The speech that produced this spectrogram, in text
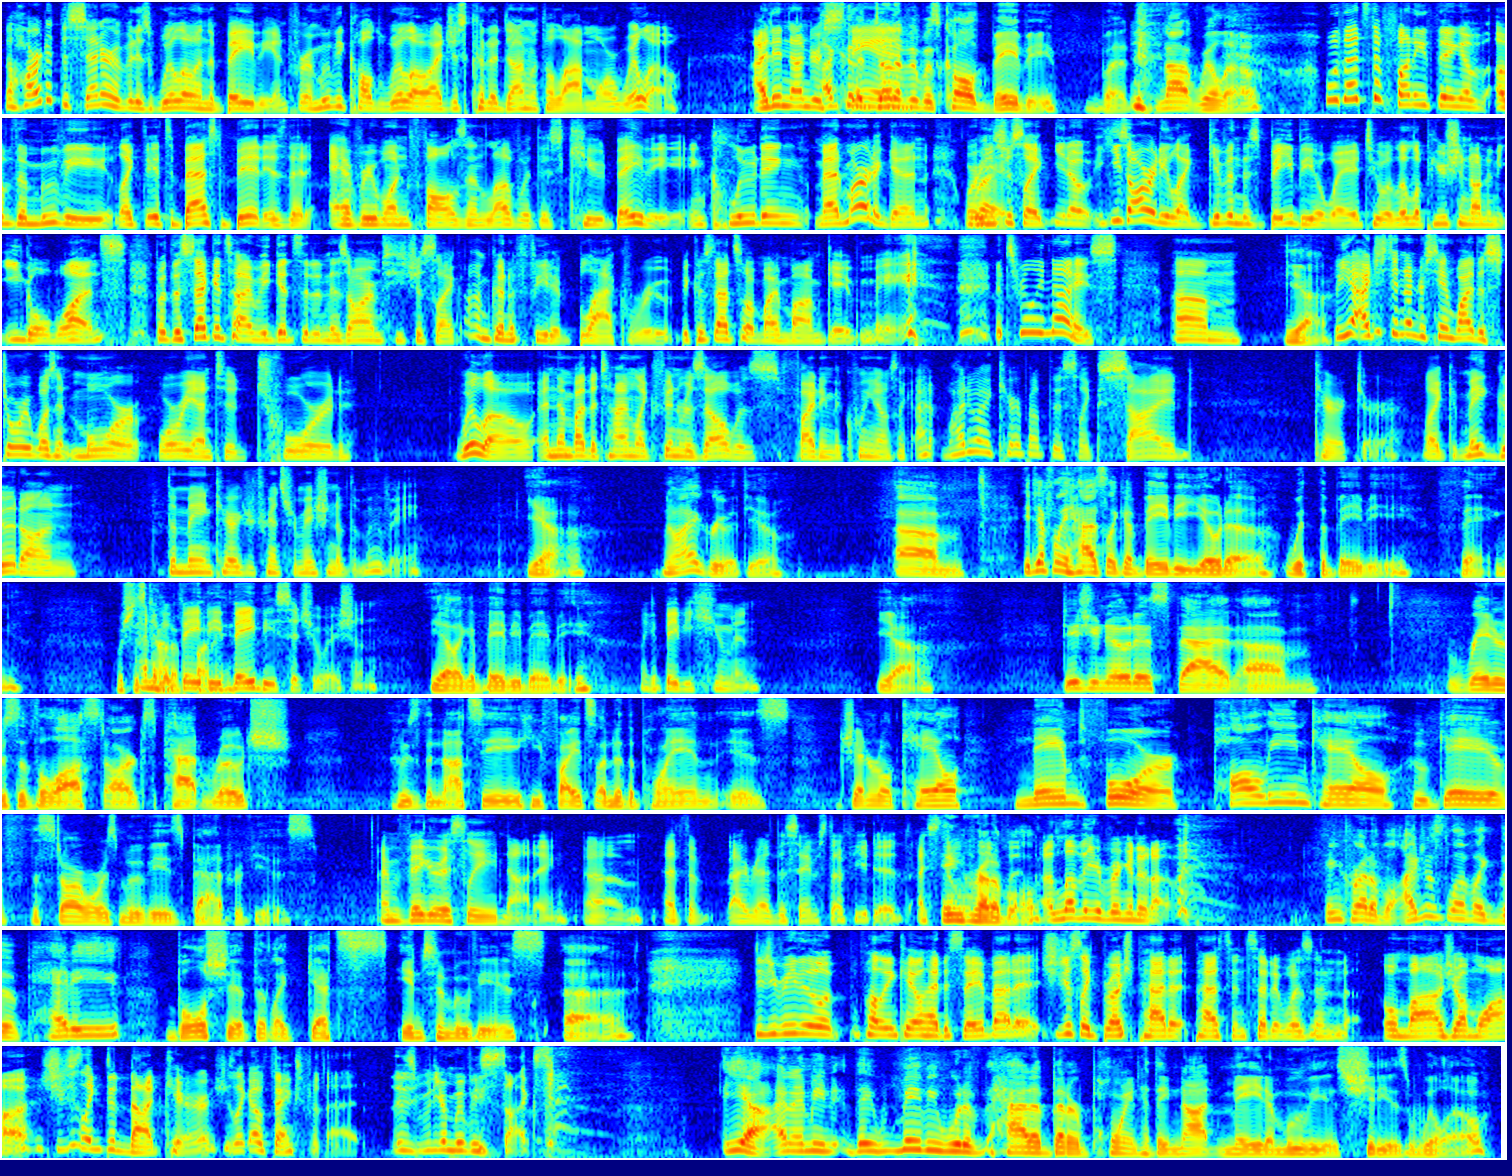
the heart at the center of it is Willow and the baby, and for a movie called Willow, I just could have done with a lot more Willow. I didn't understand. I could have done if it was called Baby, but not Willow. Well, that's the funny thing of, of the movie. Like, its best bit is that everyone falls in love with this cute baby, including Madmartigan, where Right. he's just like, you know, he's already like given this baby away to a Lilliputian on an eagle once, but the second time he gets it in his arms, he's just like, I'm gonna feed it black root because that's what my mom gave me. it's really nice. Um, Yeah. but yeah, I just didn't understand why the story wasn't more oriented toward Willow. And then by the time like Fin Raziel was fighting the Queen, I was like, I, why do I care about this like side character? Like, make good on the main character transformation of the movie. Yeah. No, I agree with you. Um, it definitely has like a baby Yoda with the baby thing, which is kind of a baby funny. baby situation, Yeah, like a baby baby. like a baby human. Yeah. Did you notice that um, Raiders of the Lost Ark's Pat Roach, who's the Nazi he fights under the plane, is General Kael, named for Pauline Kael, who gave the Star Wars movies bad reviews. I'm vigorously nodding. Um, at the I read the same stuff you did. I still Incredible. it. I love that you're bringing it up. Incredible. I just love like the petty bullshit that like gets into movies. Uh, Did you read what Pauline Kael had to say about it? She just like brushed pat it past it and said it was an homage à moi. She just like did not care. She's like, "Oh, thanks for that. This, your movie sucks." Yeah, and I mean, they maybe would have had a better point had they not made a movie as shitty as Willow.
